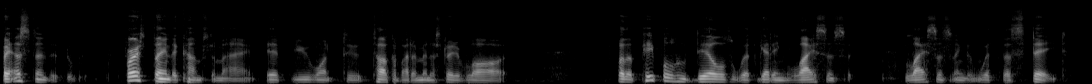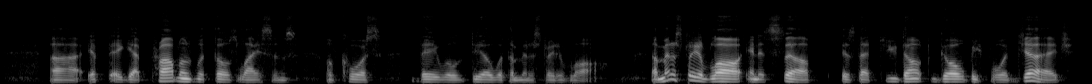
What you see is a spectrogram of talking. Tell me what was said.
for instance, first thing that comes to mind if you want to talk about administrative law, for the people who deals with getting license, licensing with the state, uh, if they got problems with those licenses, of course, they will deal with administrative law. Administrative law in itself is that you don't go before a judge,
